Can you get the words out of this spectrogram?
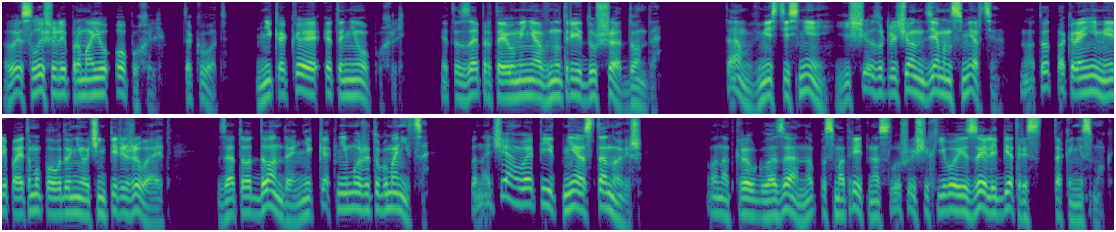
«Вы слышали про мою опухоль. Так вот, никакая это не опухоль. Это запертая у меня внутри душа Донда. Там, вместе с ней, еще заключен демон смерти, но тот, по крайней мере, по этому поводу не очень переживает. Зато Донда никак не может угомониться. По ночам вопит, не остановишь. Он открыл глаза, но посмотреть на слушающих его Изель и Бетрис так и не смог.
